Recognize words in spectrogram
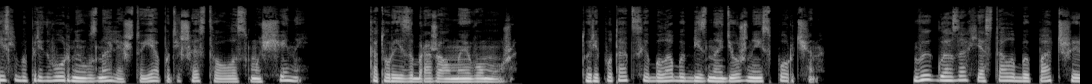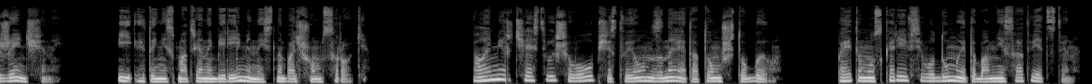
Если бы придворные узнали, что я путешествовала с мужчиной, который изображал моего мужа, то репутация была бы безнадежно испорчена. В их глазах я стала бы падшей женщиной, и это несмотря на беременность на большом сроке. Аламир — часть высшего общества, и он знает о том, что было. Поэтому, скорее всего, думает обо мне соответственно.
